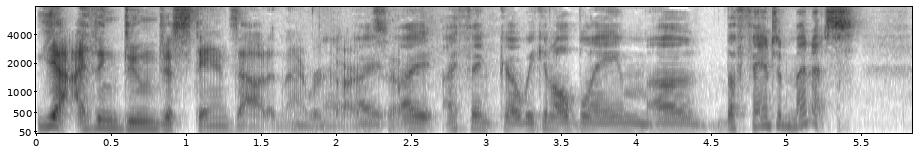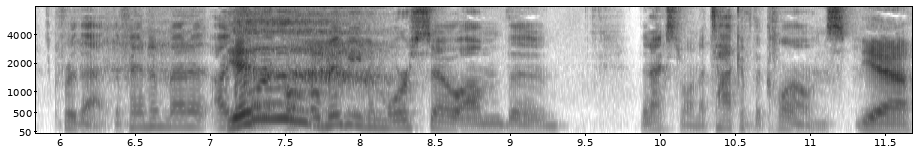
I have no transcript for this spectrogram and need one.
yeah i think dune just stands out in that regard I, so. I, I think uh, we can all blame uh, the Phantom Menace for that. The Phantom Menace, I, Yeah. or, or, or maybe even more so, um, the the next one, Attack of the Clones. yeah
